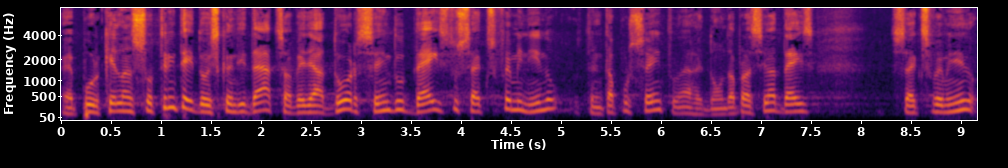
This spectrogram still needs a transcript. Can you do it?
é porque lançou 32 candidatos a vereador, sendo 10 do sexo feminino, 30%, né, arredonda para cima, 10 sexo feminino,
